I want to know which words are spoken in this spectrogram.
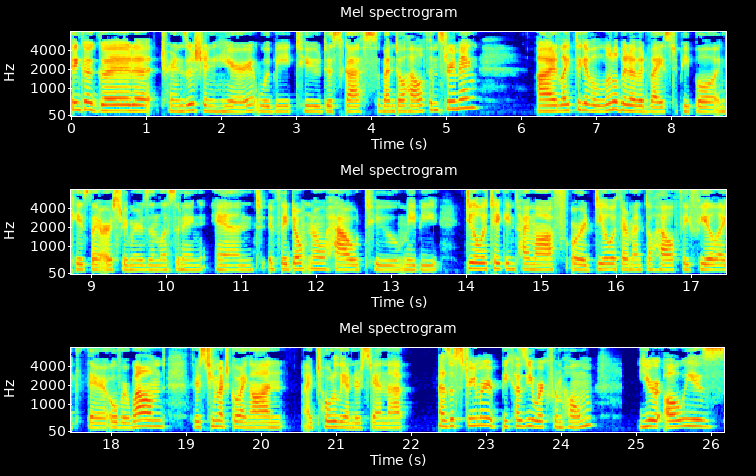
think a good transition here would be to discuss mental health in streaming. I'd like to give a little bit of advice to people in case they are streamers and listening. And if they don't know how to maybe deal with taking time off or deal with their mental health, they feel like they're overwhelmed. There's too much going on. I totally understand that. As a streamer, because you work from home, you're always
